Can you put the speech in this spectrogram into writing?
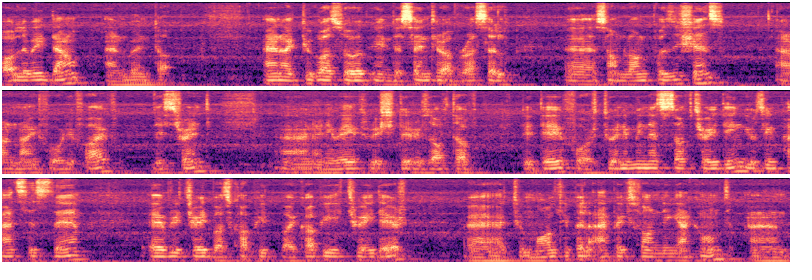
all the way down and went up and I took also in the center of Russell uh, some long positions around 945 this trend. And anyway reached the result of the day for 20 minutes of trading using PAT system. Every trade was copied by copy trader uh, to multiple Apex funding account. And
